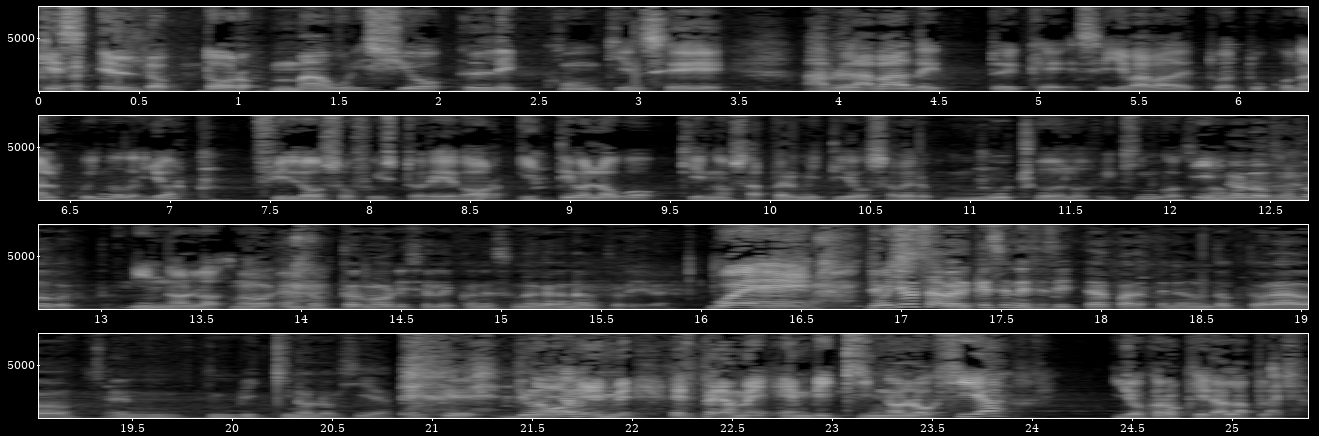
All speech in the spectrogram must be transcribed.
que es el doctor Mauricio Lecon, quien se hablaba de, que se llevaba de tú a tú con Alcuino de York filósofo, historiador y teólogo, quien nos ha permitido saber mucho de los vikingos. Y no lo dudo, doctor. Y no lo. el doctor Mauricio Lecón es una gran autoridad. Bueno, yo pues quiero saber qué se necesita para tener un doctorado en, vikinología. Porque yo. No, espérame, en vikinología, yo creo que ir a la playa.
